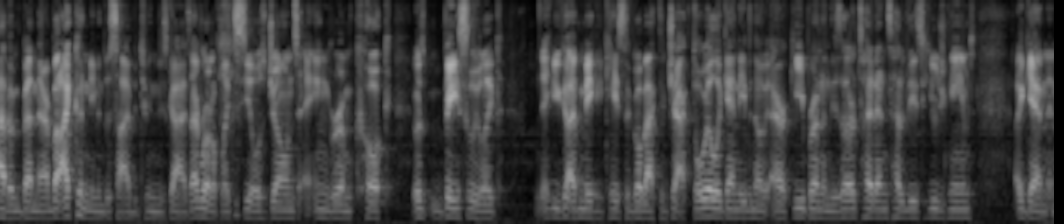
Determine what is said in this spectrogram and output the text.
haven't been there. But I couldn't even decide between these guys. I wrote up like Seals, Jones, Engram, Cook. It was basically like you got to make a case to go back to Jack Doyle again, even though Eric Ebron and these other tight ends had these huge games. Again,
